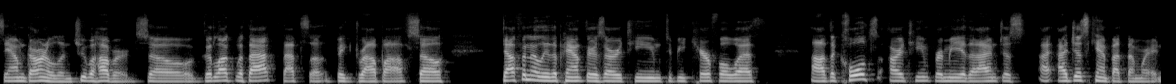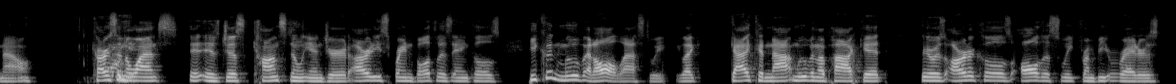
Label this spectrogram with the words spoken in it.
Sam Darnold and Chuba Hubbard. So good luck with that. That's a big drop off. So definitely the Panthers are a team to be careful with. Uh, the Colts are a team for me that I'm just I, I just can't bet them right now. Carson oh, yeah. Wentz is just constantly injured. Already sprained both of his ankles. He couldn't move at all last week. Like guy could not move in the pocket. There was articles all this week from beat writers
